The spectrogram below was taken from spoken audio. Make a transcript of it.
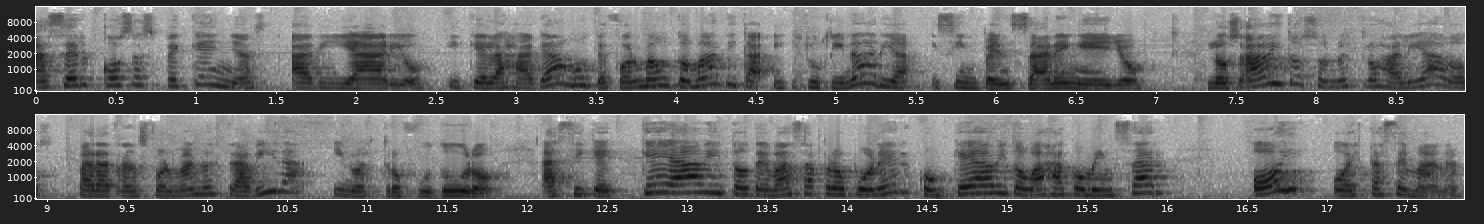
hacer cosas pequeñas a diario y que las hagamos de forma automática y rutinaria y sin pensar en ello. Los hábitos son nuestros aliados para transformar nuestra vida y nuestro futuro. Así que, ¿qué hábito te vas a proponer? ¿Con qué hábito vas a comenzar hoy o esta semana?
